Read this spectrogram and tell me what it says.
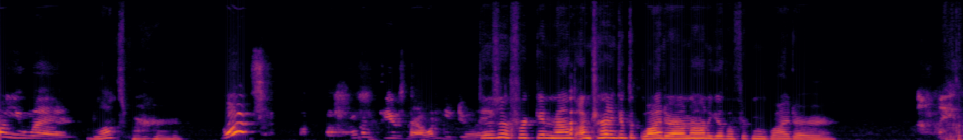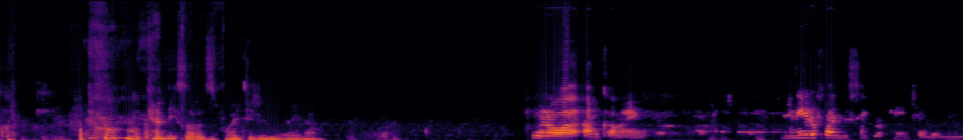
are you in? Bloxburg. What? I'm confused now. What are you doing? There's a freaking mountain. I'm trying to get the glider. I don't know how to get the freaking glider. Mackenzie's so disappointed in me right now. You know what? I'm coming. You need to find the secret painting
